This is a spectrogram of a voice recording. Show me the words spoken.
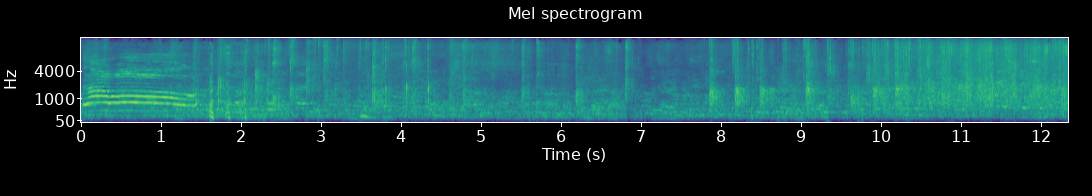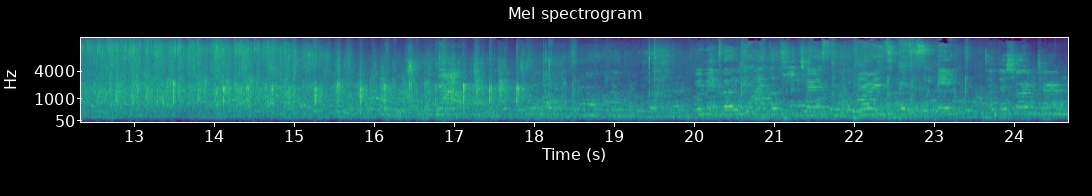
¡Bravo! Now, remember we had the teachers and the parents participate in the short-term.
